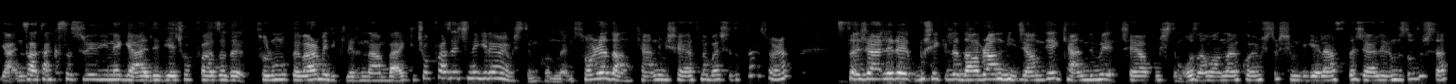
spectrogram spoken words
yani zaten kısa süreliğine geldi diye çok fazla da sorumluluk da vermediklerinden belki çok fazla içine girememiştim konuların. Sonradan kendi iş hayatına başladıktan sonra stajyerlere bu şekilde davranmayacağım diye kendimi şey yapmıştım. O zamandan koymuştum. Şimdi gelen stajyerlerimiz olursa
